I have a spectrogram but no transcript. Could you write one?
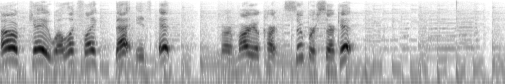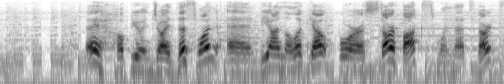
Okay, well, looks like that is it for Mario Kart Super Circuit. Hey, hope you enjoyed this one, and be on the lookout for Star Fox when that starts.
